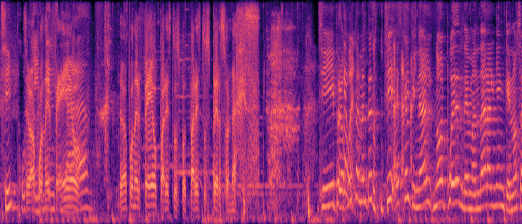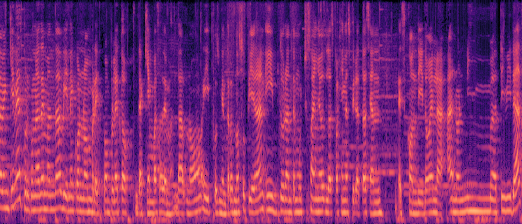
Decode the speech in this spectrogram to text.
Sí. Se va a poner feo. Se va a poner feo para estos, para estos personajes. Sí, pero justamente sí, es que al final no pueden demandar a alguien que no saben quién es, porque una demanda viene con nombre completo de a quién vas a demandar, ¿no? Y pues mientras no supieran, y durante muchos años las páginas piratas se han escondido en la anonimatividad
